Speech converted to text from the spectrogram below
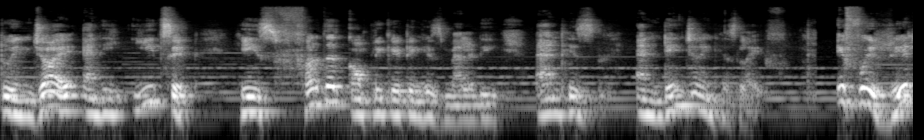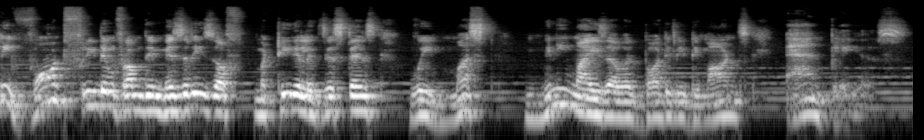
to enjoy and he eats it, he is further complicating his malady and his endangering his life. If we really want freedom from the miseries of material existence, we must minimize our bodily demands and pleasures.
